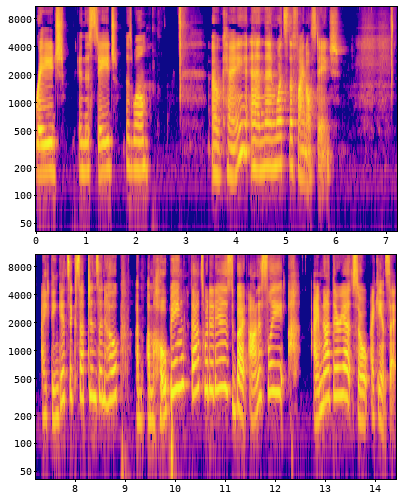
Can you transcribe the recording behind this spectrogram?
rage, in this stage as well. Okay. And then what's the final stage? I think it's acceptance and hope. I'm, I'm hoping that's what it is, but honestly, I'm not there yet, so I can't say.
